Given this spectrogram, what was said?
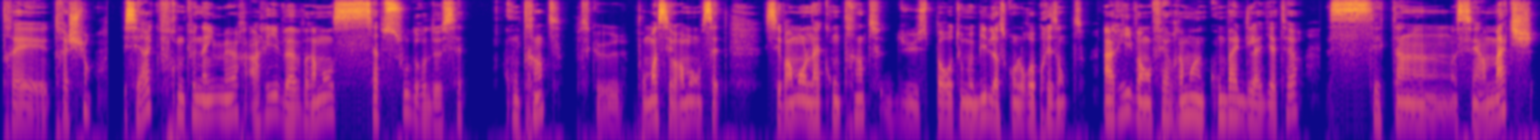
très très chiant. C'est vrai que Frankenheimer arrive à vraiment s'absoudre de cette contrainte parce que pour moi c'est vraiment cette c'est vraiment la contrainte du sport automobile lorsqu'on le représente. Arrive à en faire vraiment un combat de gladiateur. C'est un c'est un match.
